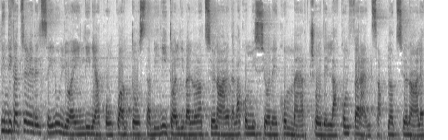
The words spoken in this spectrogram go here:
L'indicazione del 6 luglio è in linea con quanto stabilito a livello nazionale dalla Commissione Commercio della Conferenza nazionale.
